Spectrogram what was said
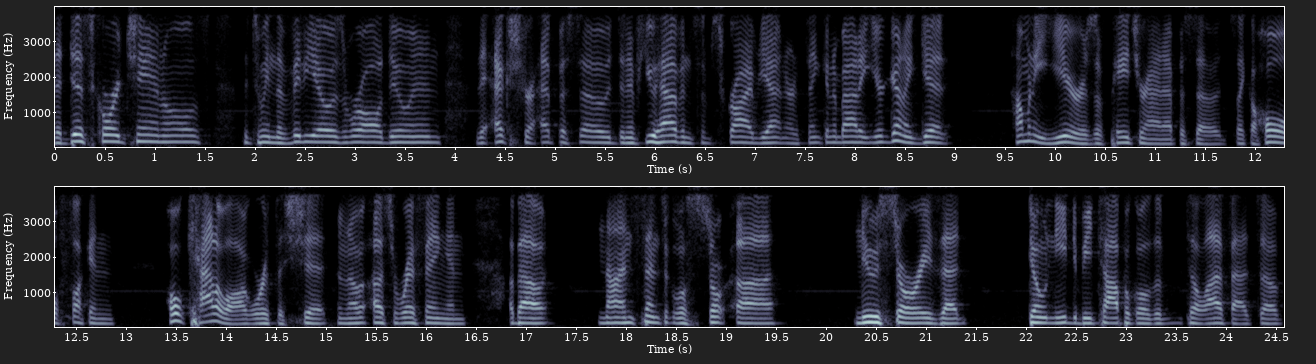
the Discord channels, between the videos we're all doing, the extra episodes, and if you haven't subscribed yet and are thinking about it, you're gonna get how many years of Patreon episodes? Like a whole fucking whole catalog worth of shit and uh, us riffing and about nonsensical sto- uh, news stories that don't need to be topical to, to laugh at. So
